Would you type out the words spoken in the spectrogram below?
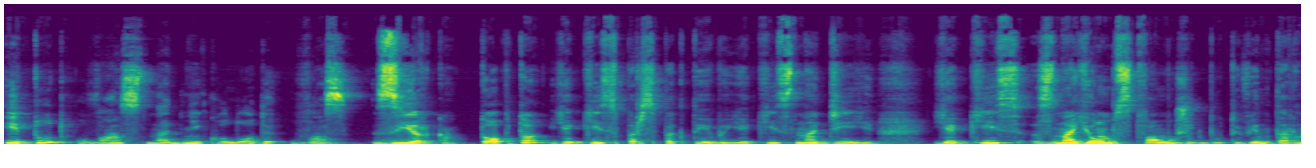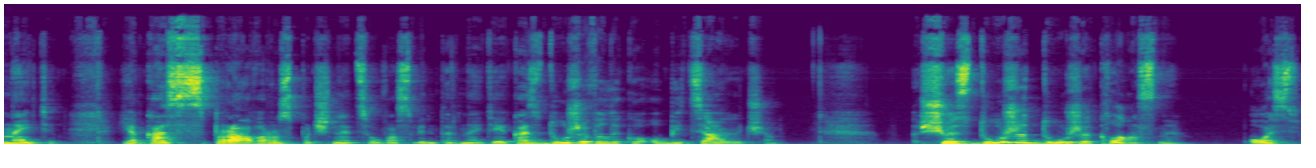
і тут у вас на дні колоди у вас зірка. Тобто якісь перспективи, якісь надії, якісь знайомства можуть бути в інтернеті, якась справа розпочнеться у вас в інтернеті, якась дуже великообіцяюча. Щось дуже-дуже класне. Ось.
